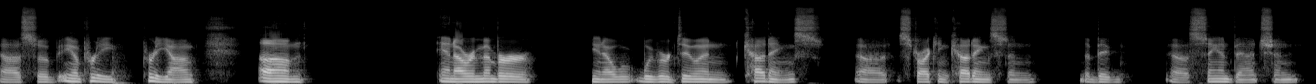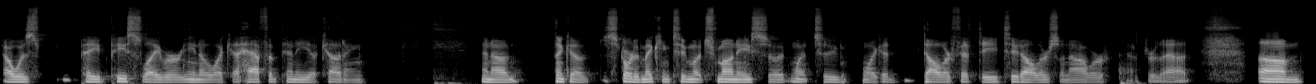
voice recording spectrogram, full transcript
Uh, so you know, pretty pretty young. Um, and I remember, you know, we were doing cuttings, uh, striking cuttings in the big uh, sand bench, and I was paid piece labor, you know, like a half a penny a cutting. And I think I started making too much money, so it went to like a dollar fifty, two dollars an hour after that. Um,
